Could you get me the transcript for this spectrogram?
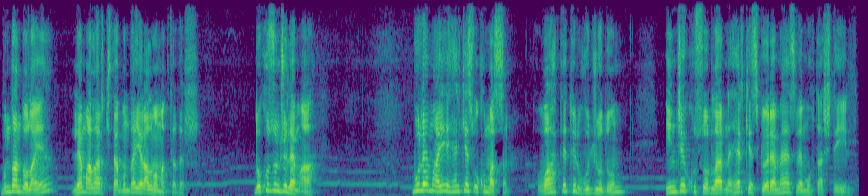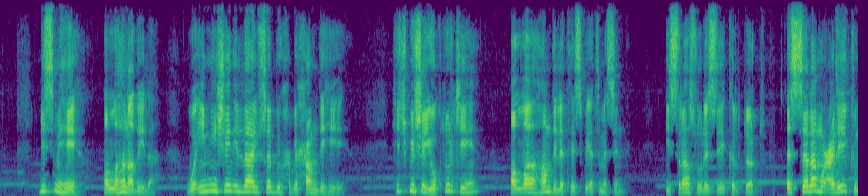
Bundan dolayı Lemalar kitabında yer almamaktadır. 9. lema Bu lemayı herkes okumasın. Vahdetül vücudun ince kusurlarını herkes göremez ve muhtaç değil. Bismihi Allah'ın adıyla ve in şeyin illa yusebbihu bihamdihi. Hiçbir şey yoktur ki Allah'ı hamd ile tesbih etmesin. İsra suresi 44. Esselamu aleyküm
